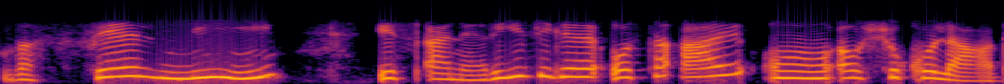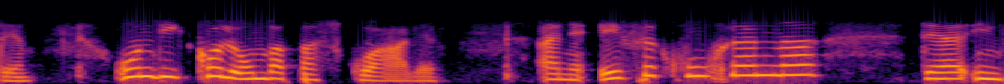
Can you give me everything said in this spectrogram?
was fehlt nie, ist eine riesige Osterei aus Schokolade und die Colomba Pasquale, eine Efekuchen, der in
